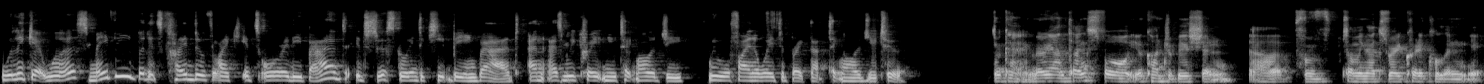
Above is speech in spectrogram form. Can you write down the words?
will it get worse? Maybe, but it's kind of like it's already bad. It's just going to keep being bad. And as we create new technology, we will find a way to break that technology too. Okay, Mary Ann, thanks for your contribution uh, for something that's very critical and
